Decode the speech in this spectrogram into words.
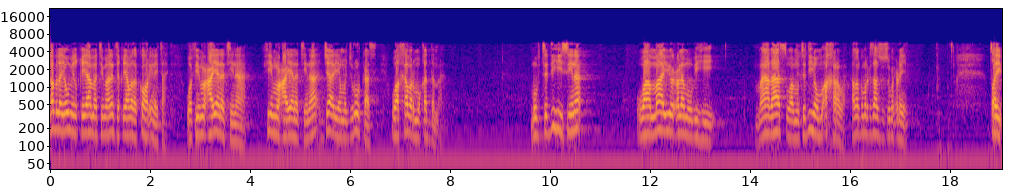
qabla yowmi alqiyaamati maalinta qiyaamada ka hor inay tahay wa fii mucaayanatina fii mucaayanatina jaariya majruurkaas waa khabar muqadam ah mubtadihiisiina waa maa yuclamu bihi maadaas waa mubtadihii oo mu'ahara waay. Hadalku marka saasuu isugu xidhan yahay. Ayib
